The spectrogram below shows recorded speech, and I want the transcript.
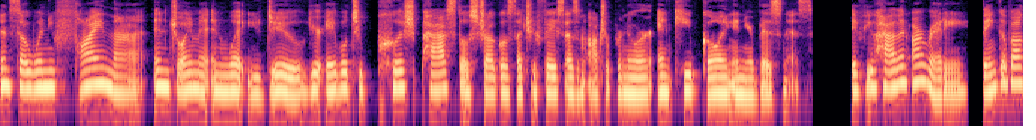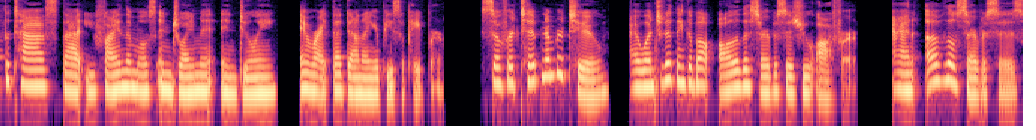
And so when you find that enjoyment in what you do, you're able to push past those struggles that you face as an entrepreneur and keep going in your business. If you haven't already, think about the tasks that you find the most enjoyment in doing and write that down on your piece of paper. So for tip number two, I want you to think about all of the services you offer. And of those services,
